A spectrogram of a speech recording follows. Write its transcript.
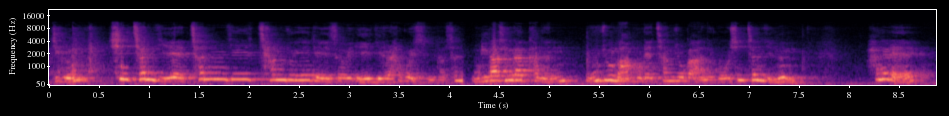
지금 신천지의 천지 창조에 대해서 얘기를 하고 있습니다. 우리가 생각하는 우주 만물의 창조가 아니고 신천지는 하늘에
